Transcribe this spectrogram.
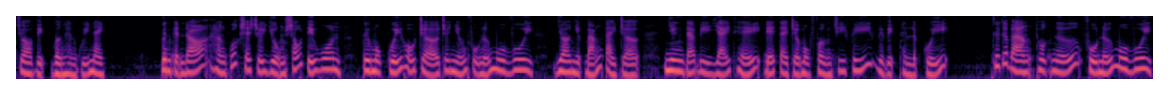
cho việc vận hành quỹ này. Bên cạnh đó, Hàn Quốc sẽ sử dụng 6 tỷ won từ một quỹ hỗ trợ cho những phụ nữ mua vui do Nhật Bản tài trợ, nhưng đã bị giải thể để tài trợ một phần chi phí về việc thành lập quỹ. Thưa các bạn, thuật ngữ phụ nữ mua vui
